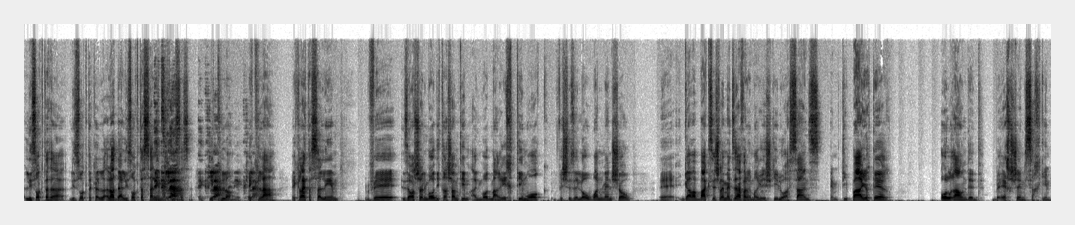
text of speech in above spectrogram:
לזרוק את ה... לזרוק את ה... לא לא יודע, לזרוק את הסלים. לקלוע, לקלוע, אני. לקלוע, לקלוע את הסלים, וזה משהו שאני מאוד התרשמתי, אני מאוד מעריך team work, ושזה לא one man show. אה, גם הבאקס יש להם את זה, אבל אני מרגיש כאילו הסאנס הם טיפה יותר all rounded באיך שהם משחקים.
